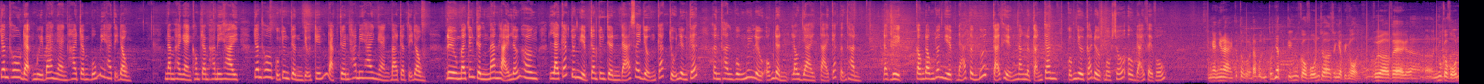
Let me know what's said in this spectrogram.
doanh thu đạt 13.242 tỷ đồng. Năm 2022, doanh thu của chương trình dự kiến đạt trên 22.300 tỷ đồng. Điều mà chương trình mang lại lớn hơn là các doanh nghiệp trong chương trình đã xây dựng các chuỗi liên kết, hình thành vùng nguyên liệu ổn định lâu dài tại các tỉnh thành. Đặc biệt, cộng đồng doanh nghiệp đã từng bước cải thiện năng lực cạnh tranh cũng như có được một số ưu đãi về vốn. Ngành ngân hàng tiếp tục đáp ứng tốt nhất cái nhu cầu vốn cho doanh nghiệp bình ổn, vừa về ờ, nhu cầu vốn,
